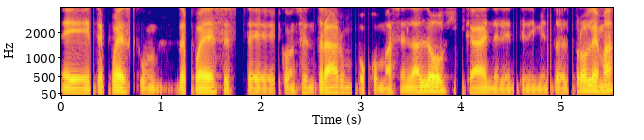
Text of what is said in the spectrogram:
eh, te puedes, te puedes este, concentrar un poco más en la lógica, en el entendimiento del problema.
